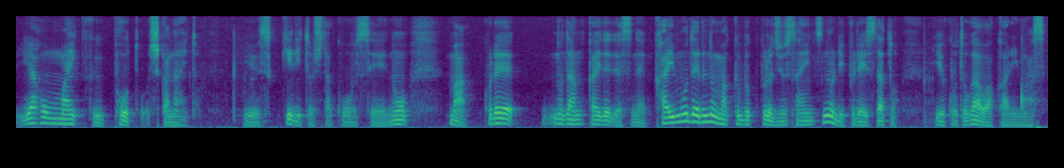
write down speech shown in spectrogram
イヤホンマイクポートしかないというすっきりとした構成の、まあ、これの段階でですね、買いモデルの MacBook Pro 13インチのリプレイスだということがわかります。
